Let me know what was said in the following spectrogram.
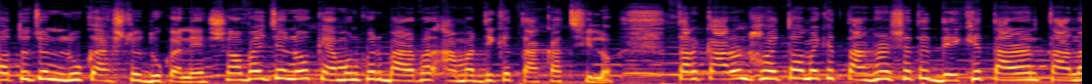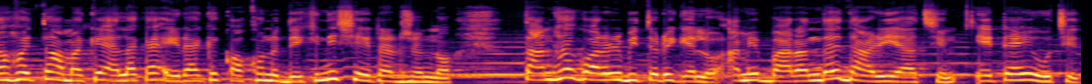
কতজন লোক আসলো দোকানে? সবাই যেন কেমন করে বারবার আমার দিকে তাকাচ্ছিল। তার কারণ হয়তো আমাকে তানহার সাথে দেখে তারা তানা হয়তো আমাকে এলাকায় এর আগে কখনো দেখিনি সেটার জন্য। তানহা ঘরের ভিতরে গেল। আমি বারান্দায় দাঁড়িয়ে আছি। এটাই উচিত।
